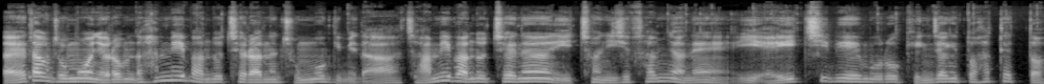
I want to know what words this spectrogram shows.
자, 해당 종목은 여러분들 한미반도체라는 종목입니다. 자, 한미반도체는 2023년에 이 HBM으로 굉장히 또 핫했던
